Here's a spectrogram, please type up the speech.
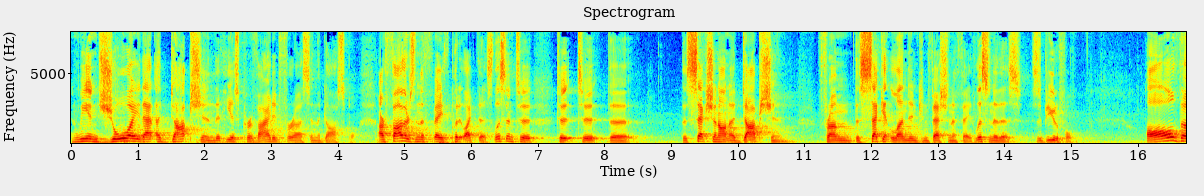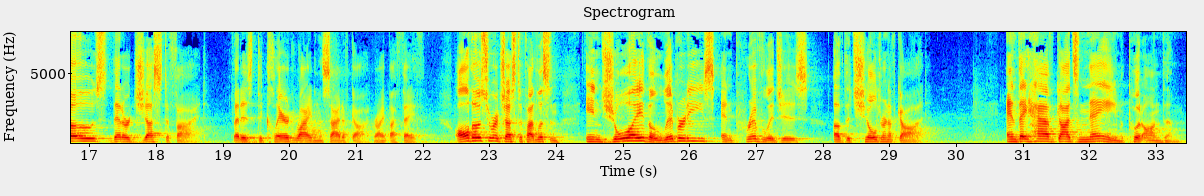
And we enjoy that adoption that He has provided for us in the gospel. Our fathers in the faith put it like this listen to, to, to the, the section on adoption from the Second London Confession of Faith. Listen to this. This is beautiful. All those that are justified, that is, declared right in the sight of God, right, by faith. All those who are justified, listen, enjoy the liberties and privileges of the children of God. And they have God's name put on them.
